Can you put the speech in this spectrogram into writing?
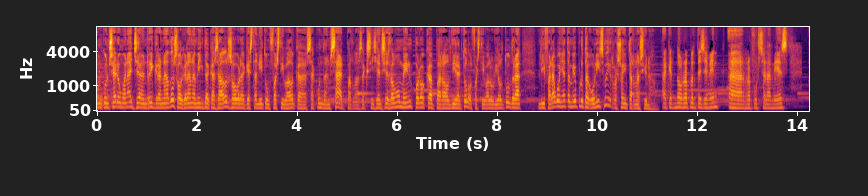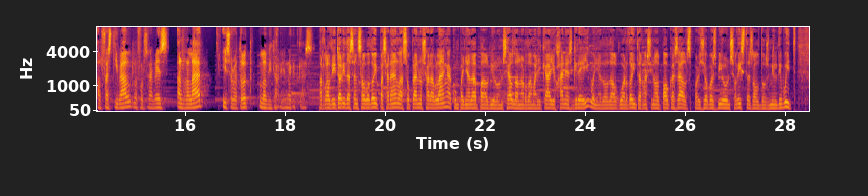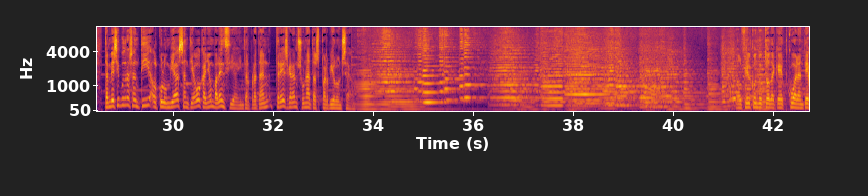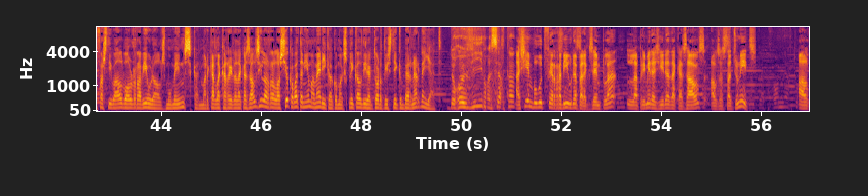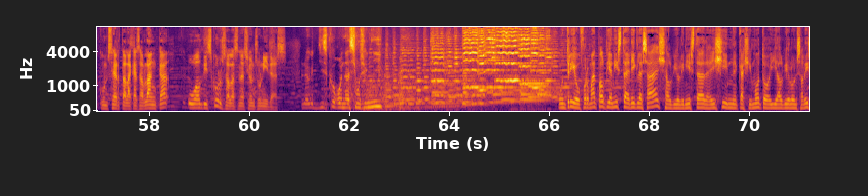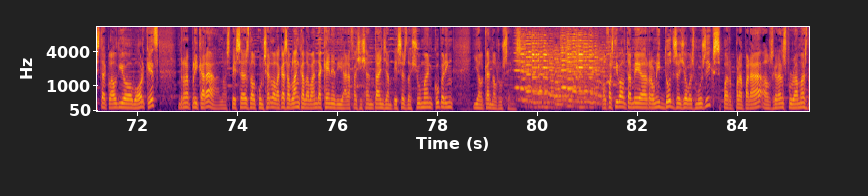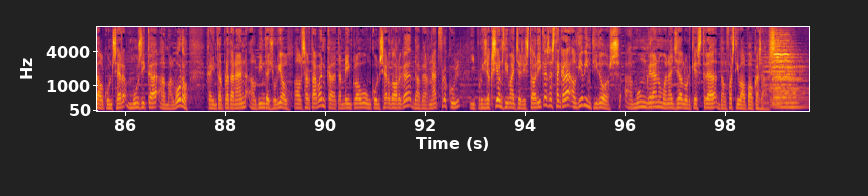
Un concert homenatge a Enric Granados, el gran amic de Casals, obre aquesta nit un festival que s'ha condensat per les exigències del moment, però que per al director del festival, Oriol Toldrà, li farà guanyar també protagonisme i ressò internacional. Aquest nou replantejament eh, reforçarà més el festival, reforçarà més el relat i sobretot l'auditori en aquest cas. Per l'auditori de Sant Salvador hi passaran la soprano Sara Blanc, acompanyada pel violoncel del nord-americà Johannes Gray, guanyador del Guardó Internacional Pau Casals per joves violoncelistes el 2018. També s'hi podrà sentir el colombià Santiago Cañón València, interpretant tres grans sonates per violoncel. El fil conductor d'aquest 40è festival vol reviure els moments que han marcat la carrera de Casals i la relació que va tenir amb Amèrica, com explica el director artístic Bernard Meillat. De revivre certains... Així hem volgut fer reviure, per exemple, la primera gira de Casals als Estats Units, el concert a la Casa Blanca o el discurs a les Nacions Unides. Le discours aux Nations Unies. Un trio format pel pianista Eric Lesage, el violinista d'Eishin Kashimoto i el violoncel·lista Claudio Borquez replicarà les peces del concert de la Casa Blanca davant de Kennedy, ara fa 60 anys, amb peces de Schumann, Coopering i el cant dels ocells. El festival també ha reunit 12 joves músics per preparar els grans programes del concert Música a Malboro, que interpretaran el 20 de juliol. El certamen, que també inclou un concert d'orgue de Bernat Frocull i projeccions d'imatges històriques, es tancarà el dia 22 amb un gran homenatge a l'orquestra del Festival Pau Casals.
